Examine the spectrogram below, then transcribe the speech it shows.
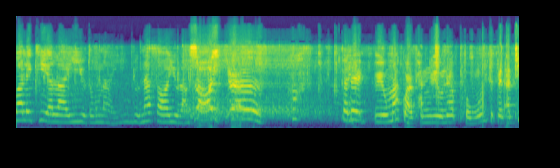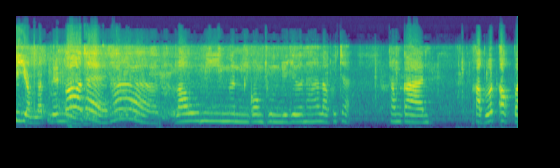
ว่าเลขที่อะไรอยู่ตรงไหน อยู่หน้าซอยอยู่หลังซอยเออถ้าได้วิวมากกว่าพันวิวนะครับผมว่าจะเป็นอันที่ยอมรับแน่นอนก็แต่ถ้าเรามีเงินกองทุนเยอะๆนะ เราก็จะทำการ ขับรถออกไป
